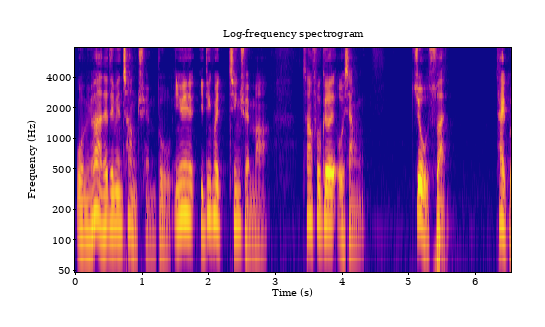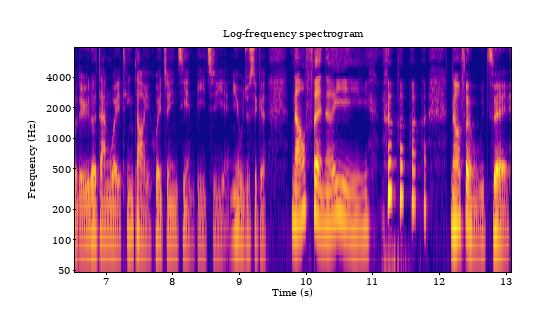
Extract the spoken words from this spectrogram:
我没办法在这边唱全部，因为一定会侵权嘛。唱副歌，我想就算泰国的娱乐单位听到也会睁一只眼闭一只眼，因为我就是个 脑粉而已，脑粉无罪。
